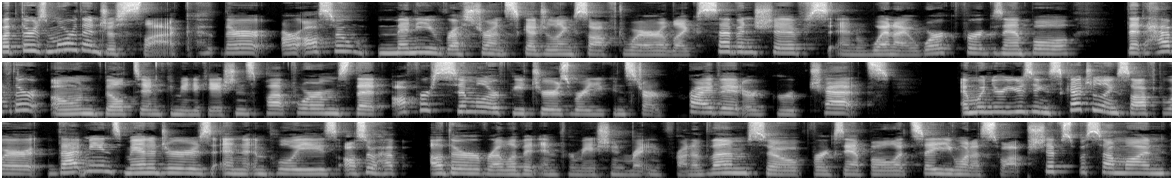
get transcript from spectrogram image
But there's more than just Slack. There are also many restaurant scheduling software like Seven Shifts and When I Work, for example, that have their own built in communications platforms that offer similar features where you can start private or group chats. And when you're using scheduling software, that means managers and employees also have other relevant information right in front of them. So, for example, let's say you want to swap shifts with someone,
